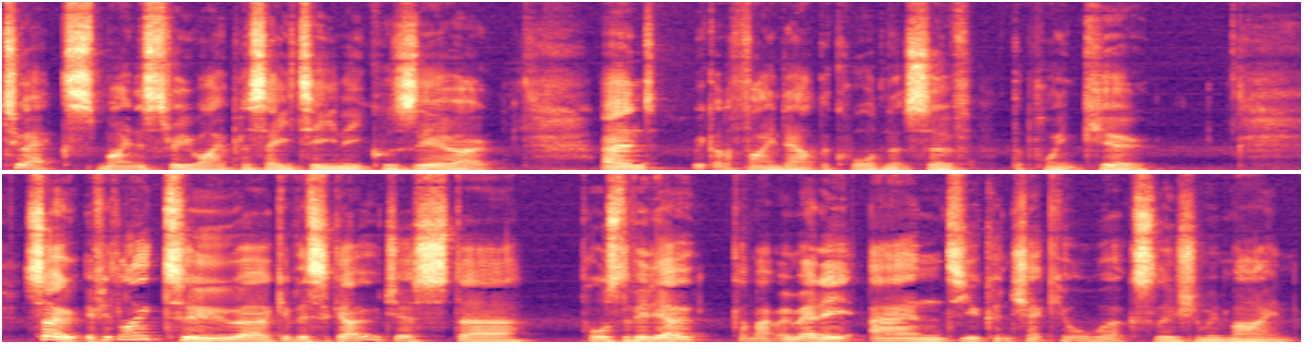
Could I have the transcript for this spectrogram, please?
2x minus 3y plus 18 equals 0. And we've got to find out the coordinates of the point Q. So if you'd like to uh, give this a go, just uh, pause the video, come back when ready, and you can check your work solution with mine.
